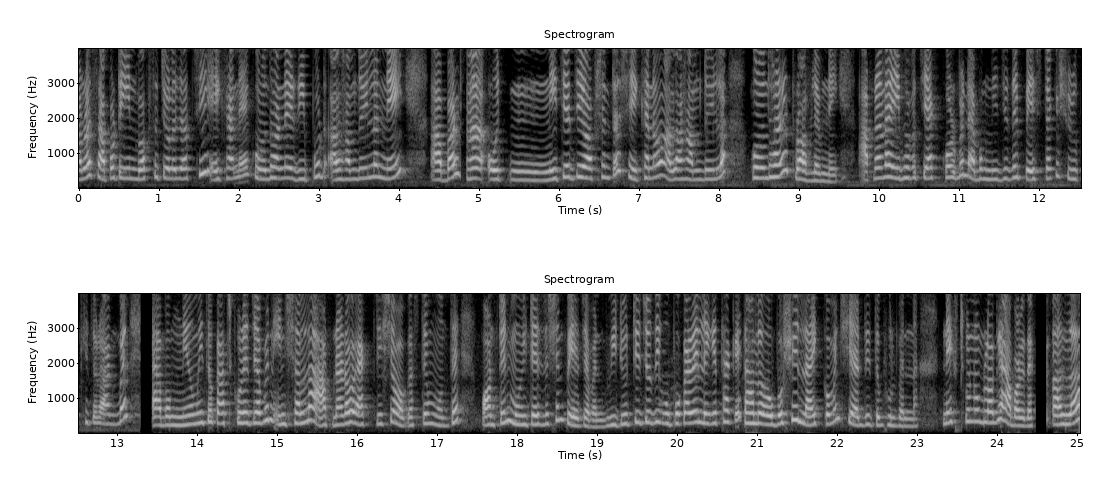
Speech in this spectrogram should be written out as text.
আমরা সাপোর্ট ইনবক্সে চলে যাচ্ছি। এখানে কোনো ধরনের রিপোর্ট আলহামদুলিল্লাহ নেই। আবার ওই নিচের যে অপশনটা সেখানেও আলহামদুলিল্লাহ কোনো ধরনের প্রবলেম নেই। আপনারা এইভাবে চেক করবেন এবং নিজেদের পেজটাকে সুরক্ষিত রাখবেন এবং নিয়মিত কাজ করে যাবেন। ইনশাল্লাহ আপনারাও একত্রিশে অগস্টের মধ্যে কন্টেন্ট মনিটাইজেশন পেয়ে যাবেন। ভিডিওটি যদি উপকারে লেগে থাকে, তাহলে অবশ্যই লাইক কমেন্ট শেয়ার দিতে ভুলবেন না। নেক্সট কোনো ব্লগে আবারও দেখ আল্লাহ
